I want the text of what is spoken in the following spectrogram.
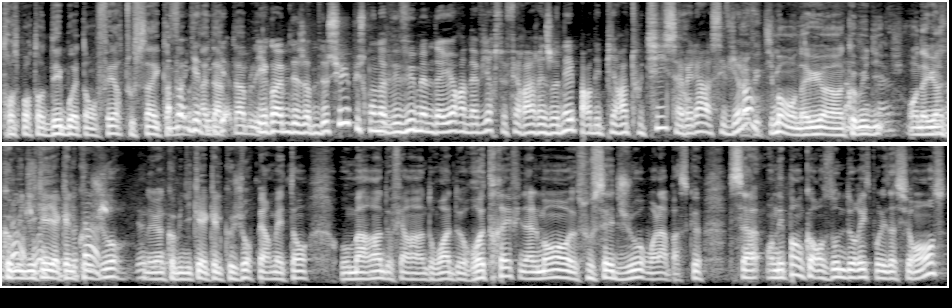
transportant des boîtes en fer, tout ça est quand même adaptable. Il y, a quand même des hommes dessus, puisqu'on avait vu même d'ailleurs un navire se faire arraisonner par des pirates outils, ça avait l'air assez violent. Effectivement, on a eu un, on a eu un communiqué il y a quelques jours, on a eu un communiqué il y a quelques jours permettant aux marins de faire un droit de retrait finalement euh, sous 7 jours, voilà, parce que ça, on n'est pas encore en zone de risque pour les assurances,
